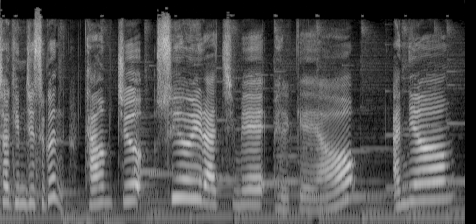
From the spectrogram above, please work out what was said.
저 김지숙은 다음 주 수요일 아침에 뵐게요. 안녕.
